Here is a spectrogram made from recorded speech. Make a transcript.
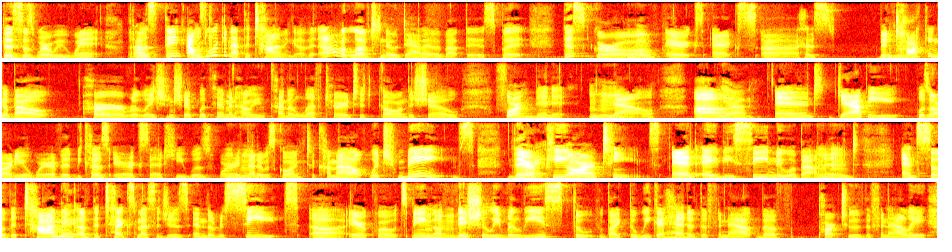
this is where we went. But I was think I was looking at the timing of it, and I would love to know data about this. But this girl, Mm-hmm. Eric's ex, uh, has been talking about her relationship with him and how he kind of left her to go on the show for a minute now. Um, Mm-hmm. Yeah. And Gabby was already aware of it because Eric said he was worried that it was going to come out, which means their Right. PR teams and ABC knew about it. And so the timing Right. of the text messages and the receipts, uh, air quotes, being mm-hmm. officially released the like the week ahead of the finale, the part two of the finale,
